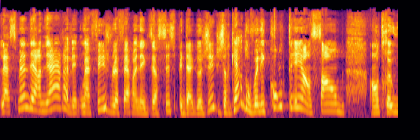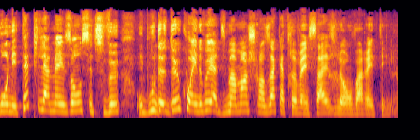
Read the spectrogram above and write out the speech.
La semaine dernière, avec ma fille, je voulais faire un exercice pédagogique. Je regarde, on va les compter ensemble entre où on était puis la maison, si tu veux. Au bout de deux coins de rue, elle dit maman, je suis rendue à 96, là, on va arrêter là.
